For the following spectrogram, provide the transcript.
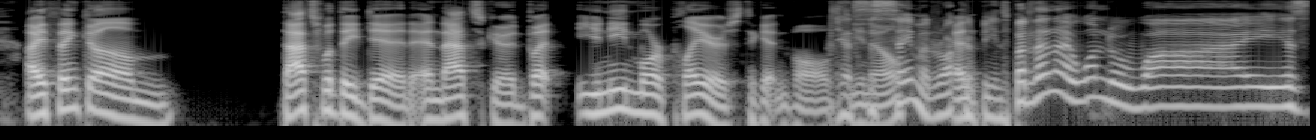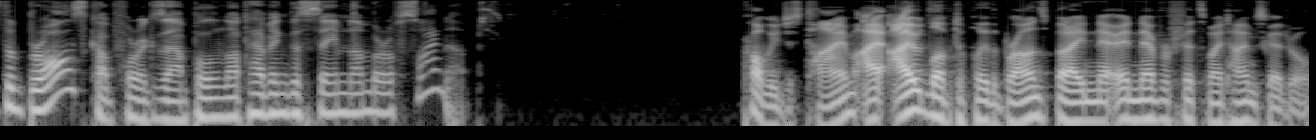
I think um that's what they did, and that's good. But you need more players to get involved. it's you the know, same at Rocket And- Beans. But then I wonder why is the Bronze Cup, for example, not having the same number of signups? probably just time. I I would love to play the bronze, but I ne- it never fits my time schedule.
